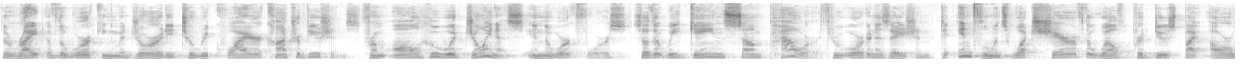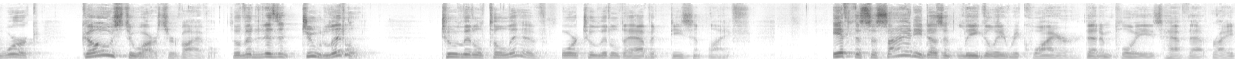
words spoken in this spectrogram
the right of the working majority to require contributions from all who would join us in the workforce so that we gain some power through organization to influence what share of the wealth produced by our work goes to our survival so that it isn't too little too little to live or too little to have a decent life. If the society doesn't legally require that employees have that right,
